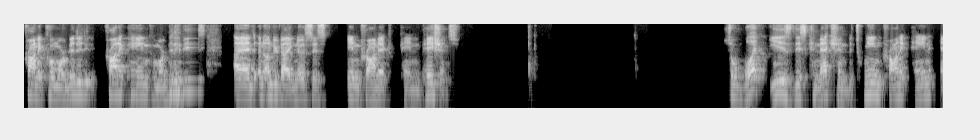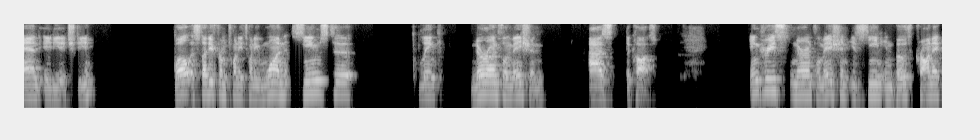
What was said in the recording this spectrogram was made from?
chronic comorbidity, chronic pain comorbidities, and an underdiagnosis in chronic pain patients. So what is this connection between chronic pain and ADHD? Well, a study from 2021 seems to link neuroinflammation as the cause. Increased neuroinflammation is seen in both chronic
